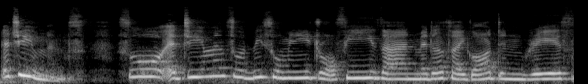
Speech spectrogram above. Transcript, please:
achievements so achievements would be so many trophies and medals i got in race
